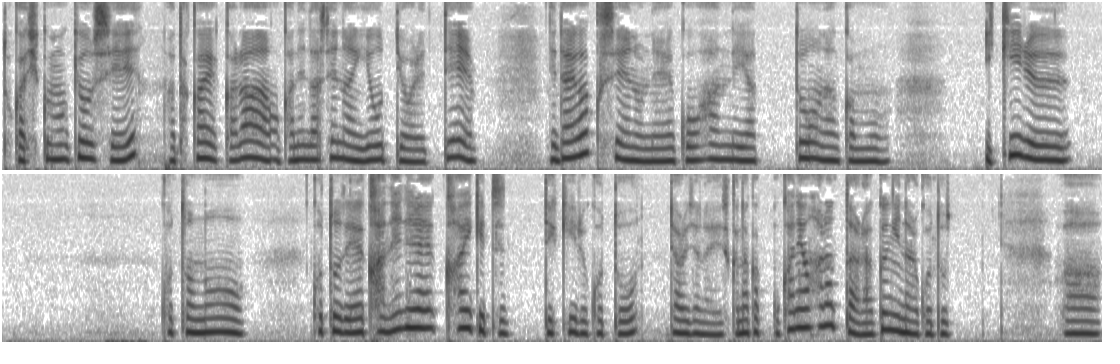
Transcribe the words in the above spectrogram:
とか宿毛矯正が高いからお金出せないよって言われてで大学生のね後半でやっとなんかもう生きることのことで金で解決できることってあるじゃないですか。なんかお金を払ったら楽になることは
